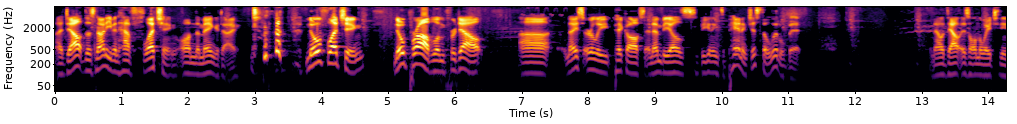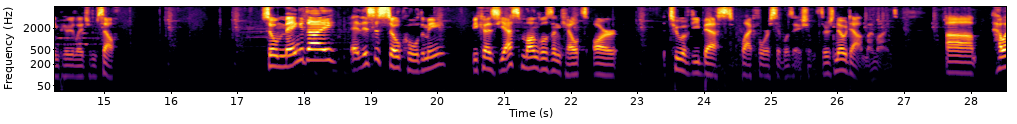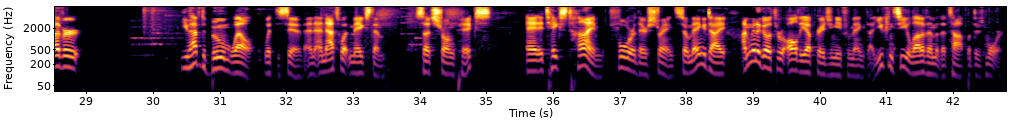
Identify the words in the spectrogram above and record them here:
I doubt does not even have fletching on the Mangudai. no fletching, no problem for DauT. Uh, nice early pickoffs, and MBL's beginning to panic just a little bit. Now DauT is on the way to the Imperial Age himself. So Mangudai, eh, this is so cool to me, because yes, Mongols and Celts are two of the best Black Forest civilizations. There's no doubt in my mind. Uh, however, you have to boom well with the Civ, and, and that's what makes them such strong picks. And it takes time for their strength. So Mangudai, I'm going to go through all the upgrades you need for Mangudai. You can see a lot of them at the top, but there's more.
